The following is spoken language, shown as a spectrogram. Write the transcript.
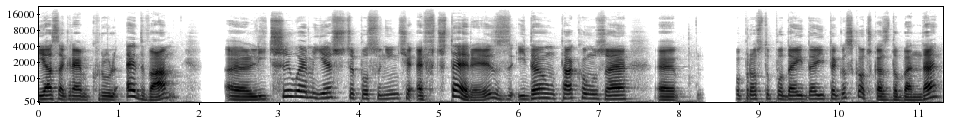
i ja zagrałem król E2. E, Liczyłem jeszcze posunięcie F4 z ideą taką, że po prostu podejdę i tego skoczka zdobędę.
